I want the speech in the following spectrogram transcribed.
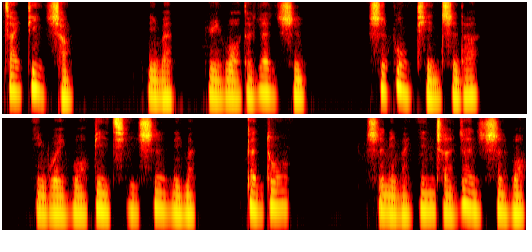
在地上，你们与我的认识是不停止的。因为我必启示你们更多，使你们因着认识我，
